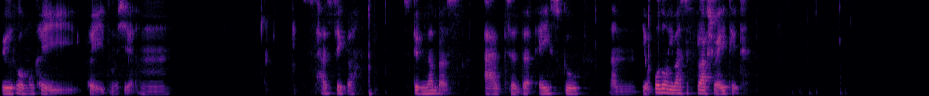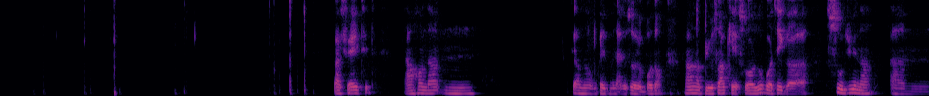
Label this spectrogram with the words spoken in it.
比如说，我们可以。可以怎么写？嗯，还是这个 student numbers at the A school，嗯，有波动，一般是 fluctuated fluctuated，。然后呢，嗯，这样子我们可以怎么讲？就说有波动。然后呢，比如说可以说，如果这个数据呢，嗯，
